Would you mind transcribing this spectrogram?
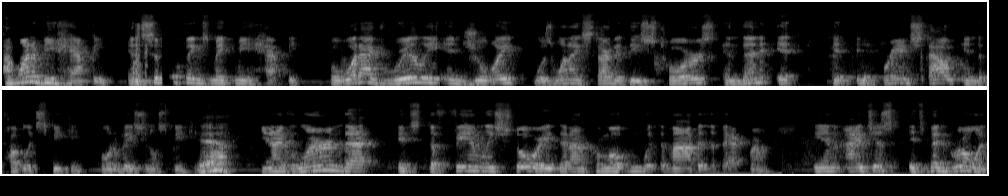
I want to be happy, and simple things make me happy. But what I've really enjoyed was when I started these tours, and then it it, it branched out into public speaking, motivational speaking. Yeah, And I've learned that it's the family story that I'm promoting with the mob in the background. And I just, it's been growing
